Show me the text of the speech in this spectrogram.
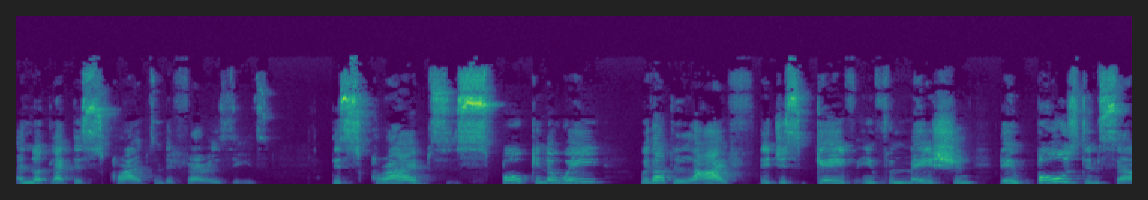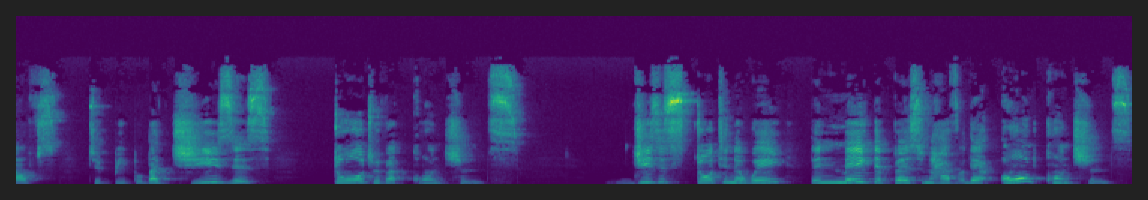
and not like the scribes and the Pharisees. The scribes spoke in a way without life. They just gave information, they imposed themselves to people. But Jesus taught with a conscience. Jesus taught in a way they make the person have their own conscience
